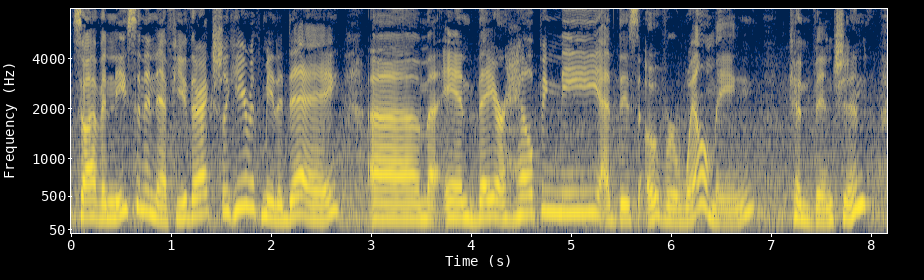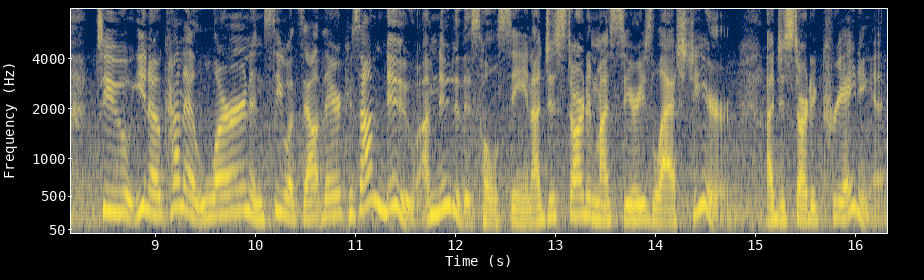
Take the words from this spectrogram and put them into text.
So I have a niece and a nephew. They're actually here with me today, um, and they are helping me at this overwhelming convention to you know kind of learn and see what's out there because i'm new. I'm new to this whole scene. I just started my series last year. I just started creating it.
